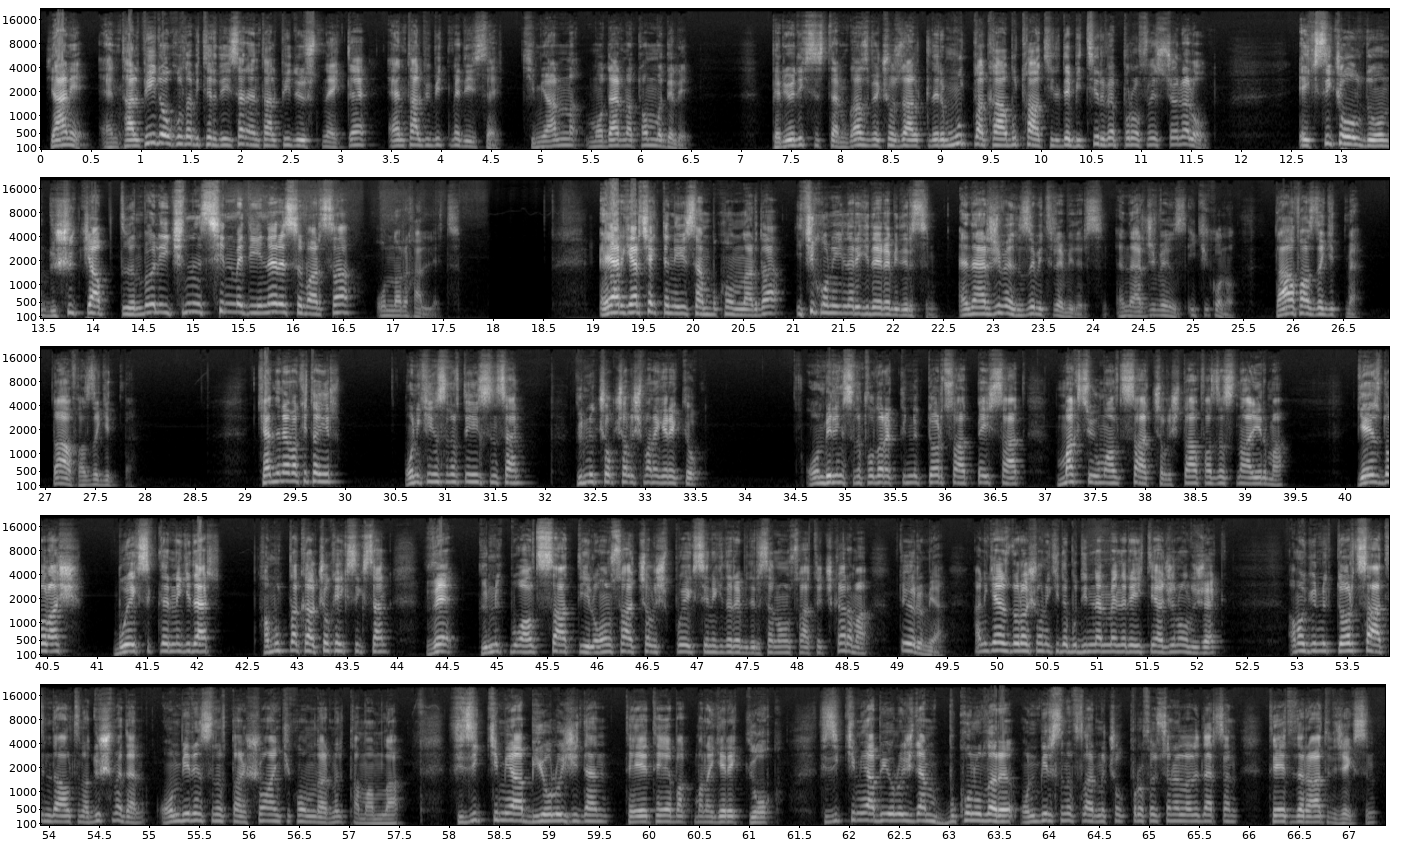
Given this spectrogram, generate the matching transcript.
Yani entalpiyi de okulda bitirdiysen entalpiyi de üstüne ekle. Entalpi bitmediyse kimyanın modern atom modeli, periyodik sistem, gaz ve çözeltileri mutlaka bu tatilde bitir ve profesyonel ol. Eksik olduğun, düşük yaptığın, böyle içinin sinmediği neresi varsa onları hallet. Eğer gerçekten iyisen bu konularda iki konu ileri giderebilirsin. Enerji ve hızı bitirebilirsin. Enerji ve hız iki konu. Daha fazla gitme. Daha fazla gitme. Kendine vakit ayır. 12. sınıf değilsin sen. Günlük çok çalışmana gerek yok. 11. sınıf olarak günlük 4 saat, 5 saat, maksimum 6 saat çalış. Daha fazlasını ayırma. Gez dolaş. Bu eksiklerini gider. Ha mutlaka çok eksiksen ve günlük bu 6 saat değil 10 saat çalışıp bu eksiğini giderebilirsen 10 saate çıkar ama diyorum ya. Hani gez dolaş 12'de bu dinlenmelere ihtiyacın olacak. Ama günlük 4 saatinde altına düşmeden 11. sınıftan şu anki konularını tamamla. Fizik, kimya, biyolojiden TYT'ye bakmana gerek yok. Fizik, kimya, biyolojiden bu konuları 11 sınıflarını çok profesyonel halledersen TYT'de rahat edeceksin.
